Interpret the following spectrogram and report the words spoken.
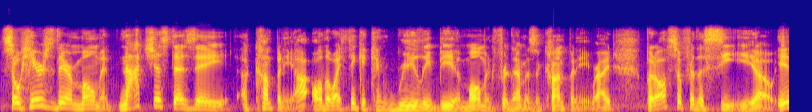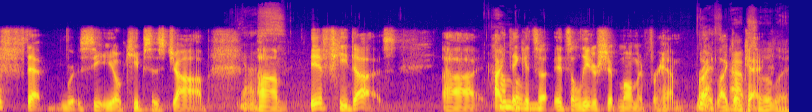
So here's their moment, not just as a, a company, although I think it can really be a moment for them as a company, right? But also for the CEO, if that CEO keeps his job, yes. um, if he does uh, I think it's a it's a leadership moment for him, right? Yes, like, okay, absolutely.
